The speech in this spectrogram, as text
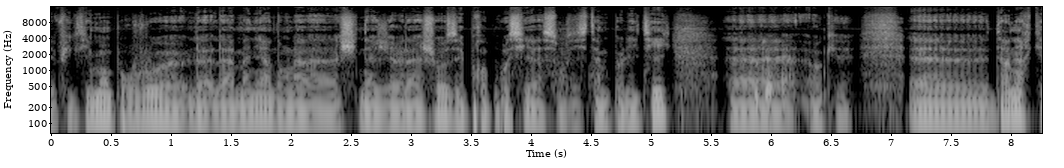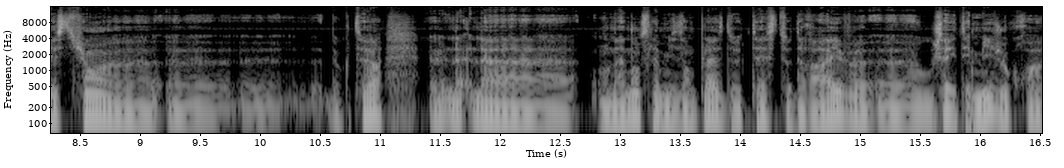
effectivement, pour vous, euh, la, manière dont la Chine a géré la chose est propre aussi à son système politique. Euh, ok. Euh, dernière question, euh, docteur. La, on annonce la mise en place de Test Drive, où ça a été mis, je crois,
